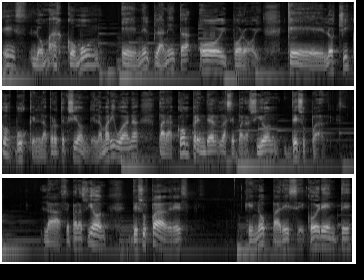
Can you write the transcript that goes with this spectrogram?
Es lo más común en el planeta hoy por hoy que los chicos busquen la protección de la marihuana para comprender la separación de sus padres. La separación de sus padres que no parece coherente,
